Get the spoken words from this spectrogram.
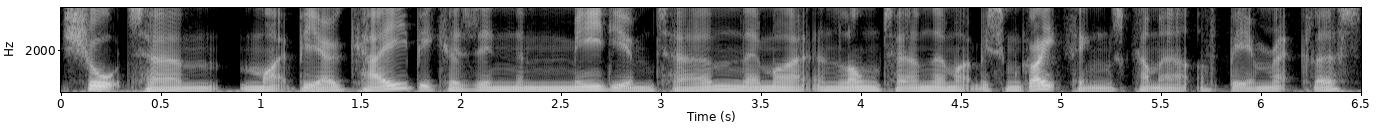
short term, might be okay because in the medium term, there might and long term, there might be some great things come out of being reckless.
